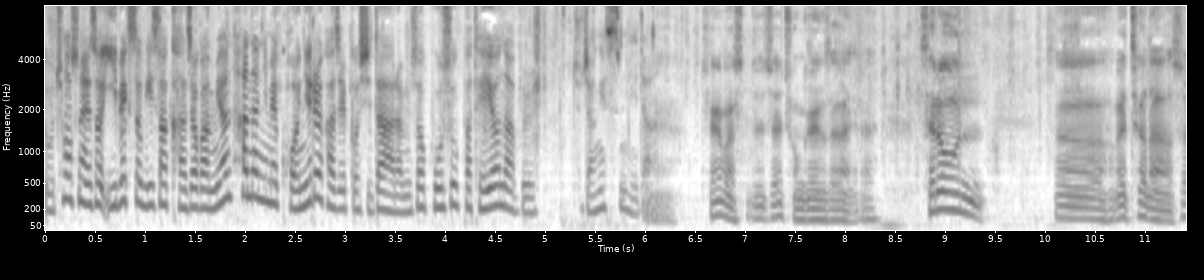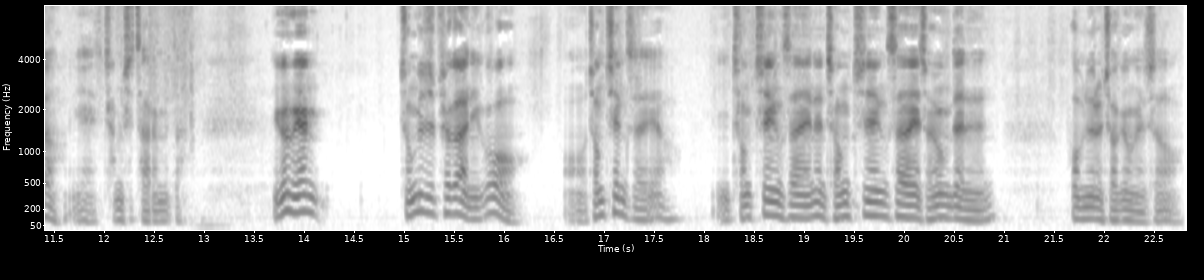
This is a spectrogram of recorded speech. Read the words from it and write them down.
또 총선에서 200석 이상 가져가면 하나님의 권위를 가질 것이다. 라면서 보수우파 대연합을 주장했습니다. 네, 제가 말씀드렸잖아요. 종교 행사가 아니라 새로운 어, 매트가 나와서 예, 잠시 다릅니다. 이건 그냥 종교 집회가 아니고 어, 정치 행사예요. 이 정치 행사에는 정치 행사에 적용되는 법률을 적용해서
